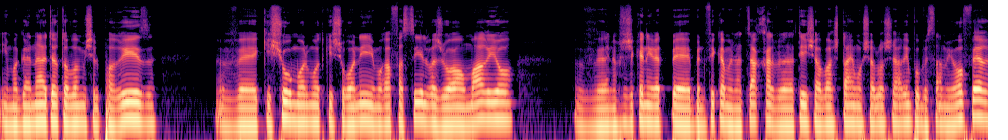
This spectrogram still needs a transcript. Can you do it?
עם הגנה יותר טובה משל פריז, וקישור מאוד מאוד כישרוני עם רפה סילבה, ז'ואאו מריו, ואני חושב שכן נראית ב- בנפיקה מנצחת, ולדעתי היא שווה שתיים או שלוש שערים פה בסמי עופר,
